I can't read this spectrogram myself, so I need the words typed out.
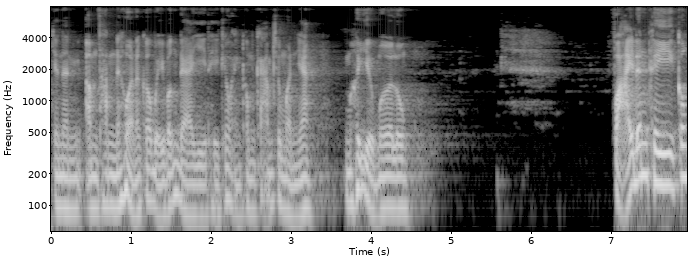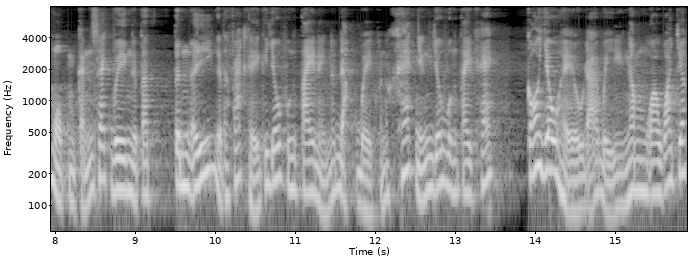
cho nên âm thanh nếu mà nó có bị vấn đề gì thì các bạn thông cảm cho mình nha. Mới vừa mưa luôn. Phải đến khi có một cảnh sát viên người ta tinh ý người ta phát hiện cái dấu vân tay này nó đặc biệt và nó khác những dấu vân tay khác có dấu hiệu đã bị ngâm qua hóa chất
